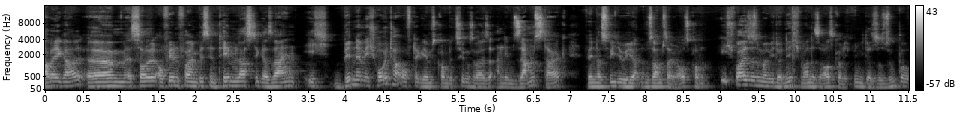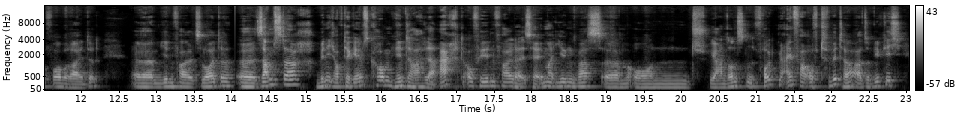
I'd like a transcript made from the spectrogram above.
Aber egal, ähm, es soll auf jeden Fall ein bisschen themenlastiger sein. Ich bin nämlich heute auf der Gamescom, beziehungsweise an dem Samstag, wenn das Video hier am Samstag rauskommt. Ich weiß es immer wieder nicht, wann es rauskommt. Ich bin wieder so super vorbereitet. Ähm, jedenfalls, Leute, äh, Samstag bin ich auf der Gamescom, hinter Halle 8 auf jeden Fall, da ist ja immer irgendwas. Ähm, und ja, ansonsten folgt mir einfach auf Twitter, also wirklich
